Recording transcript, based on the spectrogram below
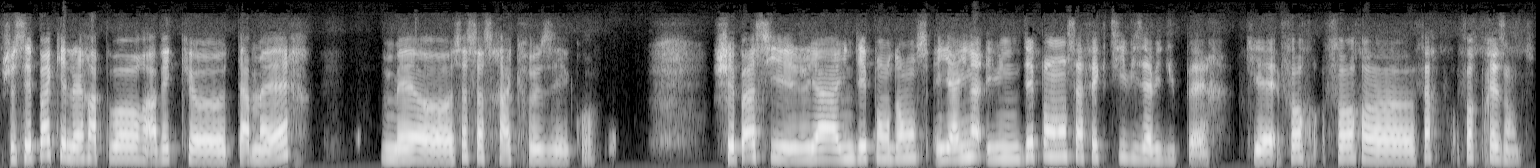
Je ne sais pas quel est le rapport avec euh, ta mère, mais ça, ça sera à creuser, quoi. Je sais pas s'il y a une dépendance, il y a une, une dépendance affective vis-à-vis -vis du père qui est fort, fort, fort, fort présente.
